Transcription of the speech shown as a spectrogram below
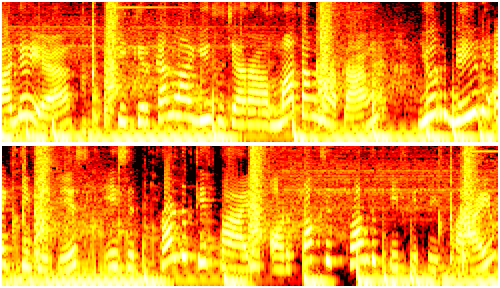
waspada ya. Pikirkan lagi secara matang-matang, your daily activities, is it productive time or toxic productivity time?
